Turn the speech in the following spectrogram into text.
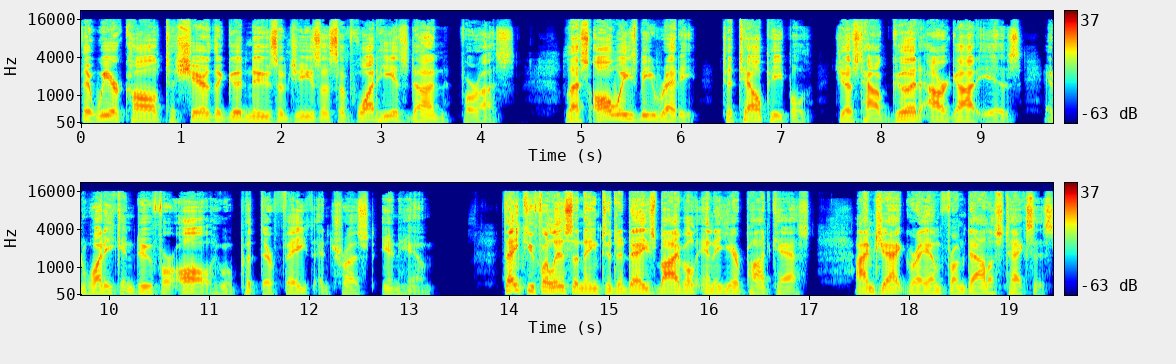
that we are called to share the good news of Jesus, of what He has done for us. Let's always be ready to tell people just how good our God is and what He can do for all who will put their faith and trust in Him. Thank you for listening to today's Bible in a Year podcast. I'm Jack Graham from Dallas, Texas.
